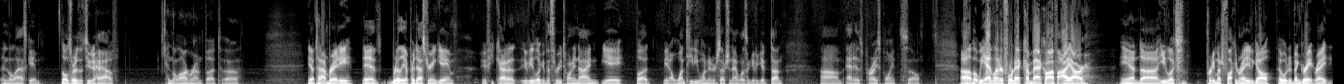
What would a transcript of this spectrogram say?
in the last game. Those were the two to have in the long run. But uh, yeah, Tom Brady is really a pedestrian game. If you kind of if you look at the 329, yay, but you know one TD, one interception, that wasn't going to get done um, at his price point. So, uh, but we had Leonard Fournette come back off IR, and uh, he looks pretty much fucking ready to go. That would have been great, right?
